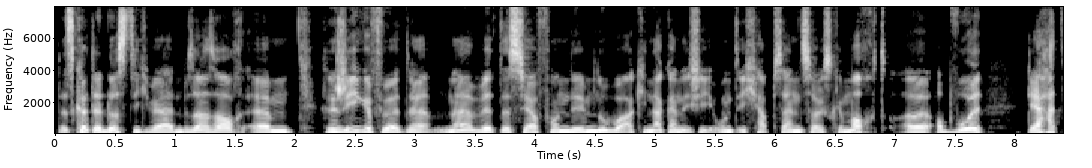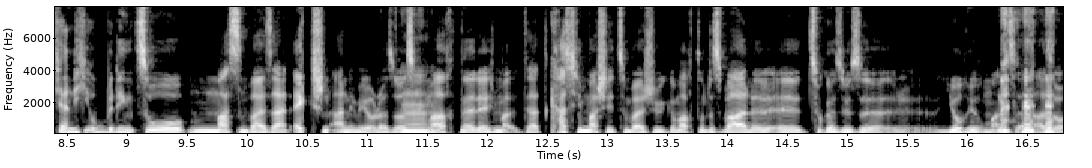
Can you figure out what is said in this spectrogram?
Das könnte lustig werden. Besonders auch ähm, Regie geführt, ne? ne? Wird das ja von dem Nobuaki Nakanishi. Und ich habe seinen Zeugs gemocht, äh, obwohl der hat ja nicht unbedingt so massenweise ein Action-Anime oder sowas mhm. gemacht. Ne? Der, der, hat Kashimashi zum Beispiel gemacht und das war eine äh, zuckersüße äh, Yuri-Romanze. Also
